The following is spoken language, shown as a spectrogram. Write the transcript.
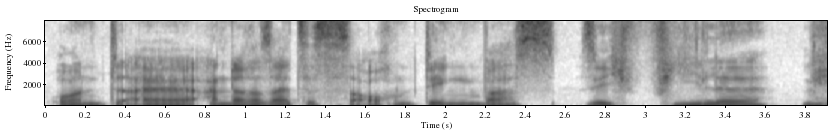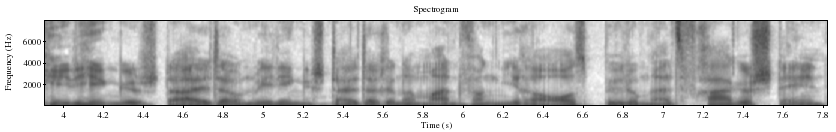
Und äh, andererseits ist es auch ein Ding, was sich viele Mediengestalter und Mediengestalterinnen am Anfang ihrer Ausbildung als Frage stellen,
